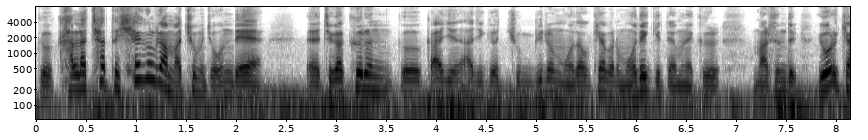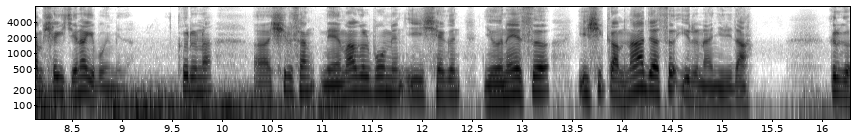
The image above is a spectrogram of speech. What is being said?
그 칼라 차트 색을감 맞추면 좋은데 에, 제가 그런 것까지는 아직 그 준비를 못하고 개발을 못했기 때문에 그걸 말씀드리 요렇게 하면 색이 진하게 보입니다. 그러나 아, 실상 내막을 보면 이 색은 연해서 이 식감 낮아서 일어난 일이다. 그리고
